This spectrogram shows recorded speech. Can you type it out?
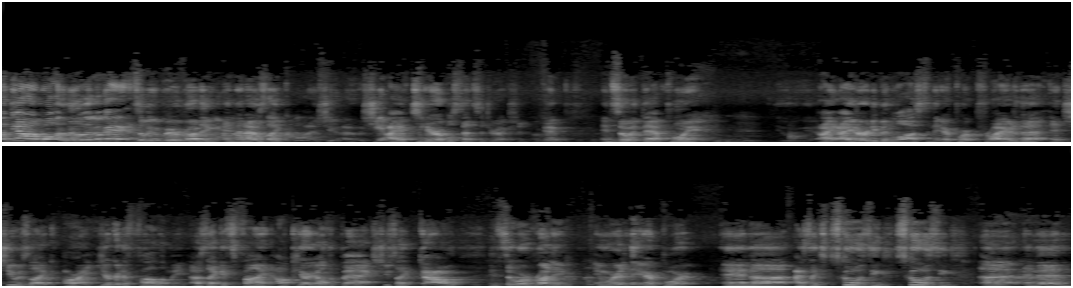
andiamo! And we were like, okay. We, we were running, and then I was like, she, she, I have terrible sense of direction, okay? And so at that point, I, I had already been lost in the airport prior to that, and she was like, "All right, you're gonna follow me." I was like, "It's fine. I'll carry all the bags." She's like, "Go!" And so we're running, and we're in the airport, and uh, I was like, "Scusi, scusi," uh, and then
